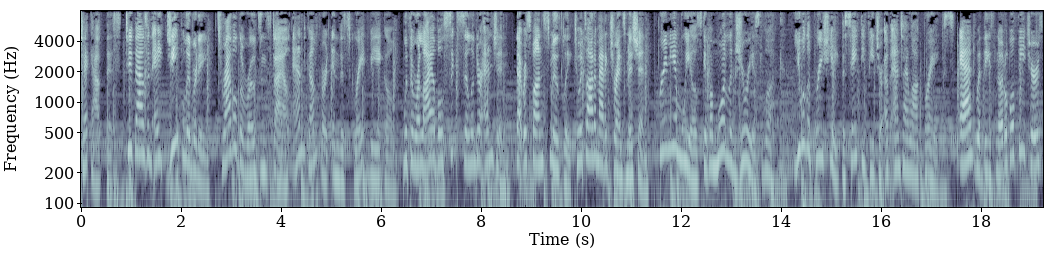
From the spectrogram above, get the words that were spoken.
Check out this 2008 Jeep Liberty. Travel the roads in style and comfort in this great vehicle with a reliable six-cylinder engine that responds smoothly to its automatic transmission. Premium wheels give a more luxurious look. You will appreciate the safety feature of anti-lock brakes. And with these notable features,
